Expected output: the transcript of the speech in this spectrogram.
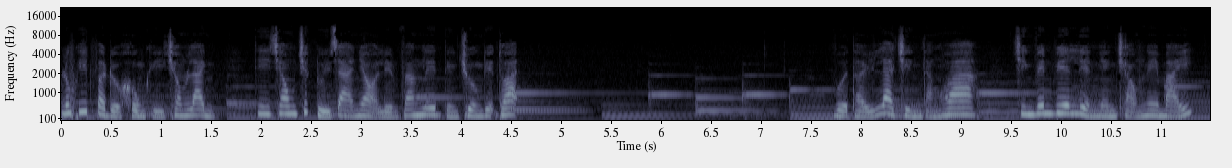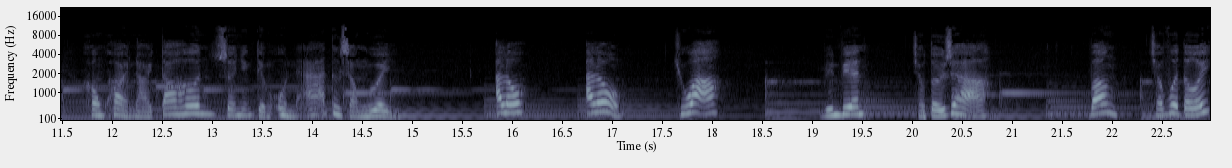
lúc hít vào được không khí trong lành, thì trong chiếc túi già nhỏ liền vang lên tiếng chuông điện thoại. Vừa thấy là Trình Thắng Hoa, Trình Viên Viên liền nhanh chóng nghe máy, không khỏi nói to hơn giữa những tiếng ồn ã từ dòng người. Alo, alo, chú ạ? Viên Viên, cháu tới rồi hả? Vâng, cháu vừa tới.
